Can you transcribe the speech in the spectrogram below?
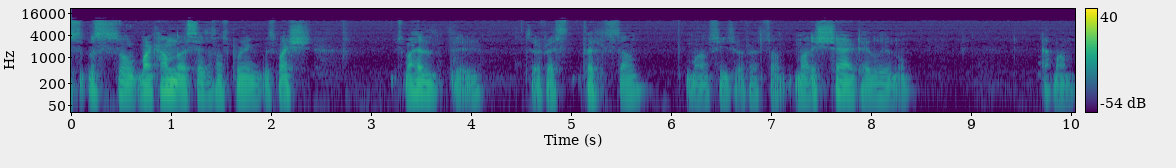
Så så man kan da se det som hvis with my with my health så fest festan man sier så festan man är kär till Lulu. at man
